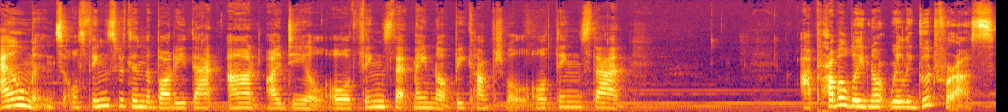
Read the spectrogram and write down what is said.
ailments or things within the body that aren't ideal, or things that may not be comfortable, or things that are probably not really good for us.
